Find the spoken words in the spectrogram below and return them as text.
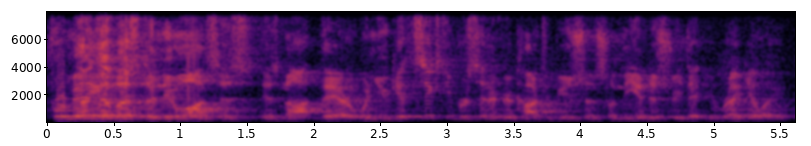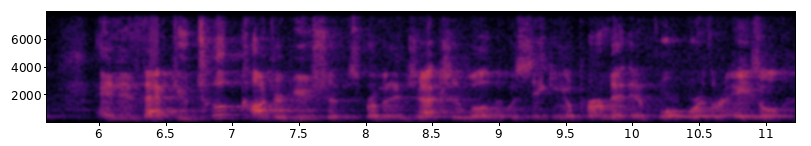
For many of us, the nuance is, is not there. When you get 60% of your contributions from the industry that you regulate, and in fact, you took contributions from an injection well that was seeking a permit in Fort Worth or Azle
